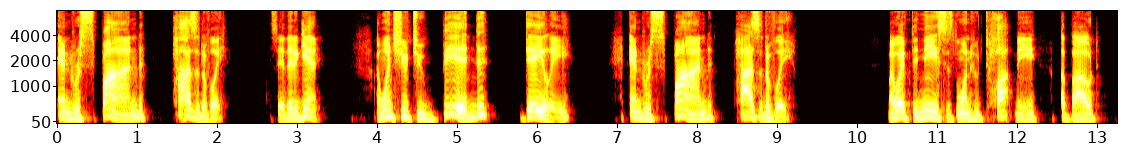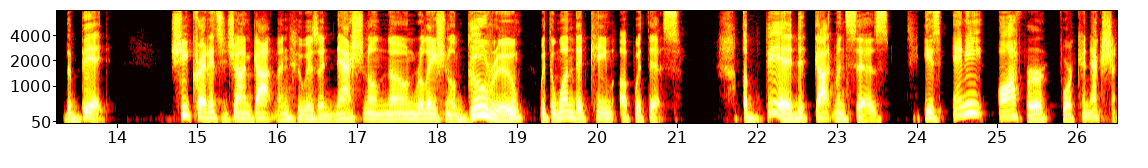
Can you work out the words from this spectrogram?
and respond positively. I'll say that again. I want you to bid daily and respond positively. My wife Denise is the one who taught me about the bid. She credits John Gottman, who is a national known relational guru, with the one that came up with this. A bid, Gottman says, is any offer for connection.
